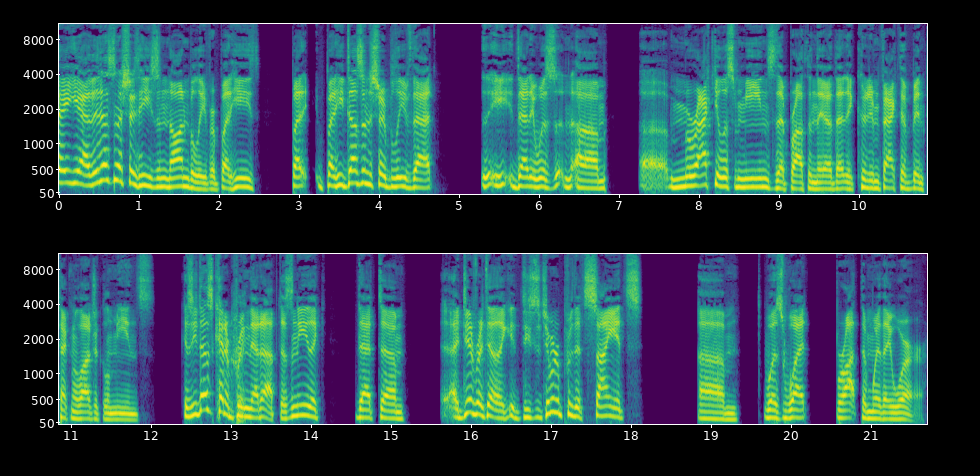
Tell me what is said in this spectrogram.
Uh, yeah. That doesn't necessarily he's a non-believer, but he's but but he doesn't necessarily believe that he- that it was um, uh, miraculous means that brought them there. That it could in fact have been technological means because he does kind of bring that up, doesn't he? Like that. Um, I did write that. Like he's determined to prove that science um, was what brought them where they were.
